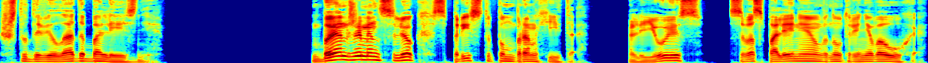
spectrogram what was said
что довела до болезни. Бенджамин слег с приступом бронхита, Льюис — с воспалением внутреннего уха.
